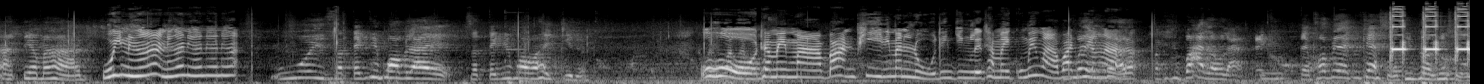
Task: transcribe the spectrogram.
อะเตรียมอาหารอุ้ยเนื้อเนื้อเนื้อเนื้อเนื้ออุ้ยสเต็กที่พ่อไม่ได้สเต็กที่พ่อมาให้กินอะโอ้โหทำไมมาบ้านพี่นี่มันหรูจริง ๆ เลยทำไมกูไม่มาบ้านพี่ตั้งนานแล้วมันคือบ้านเราแหละแต่แต่พ่อไม่ได้ก็แค่สวนทิพย์เราเฉย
